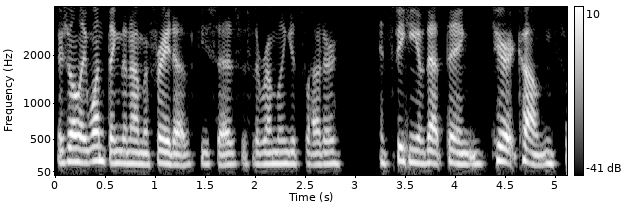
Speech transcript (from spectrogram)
There's only one thing that I'm afraid of, he says as the rumbling gets louder. And speaking of that thing, here it comes.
